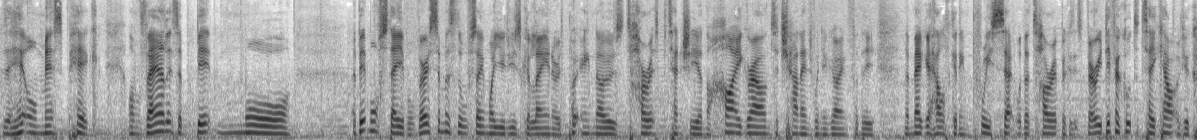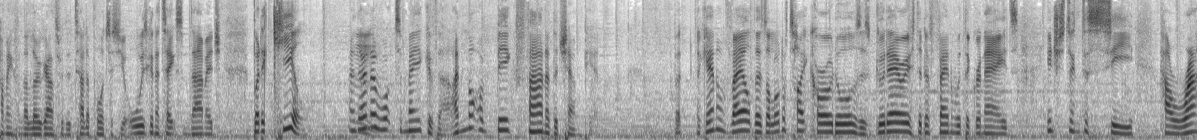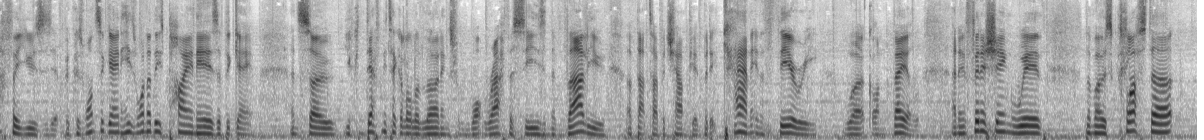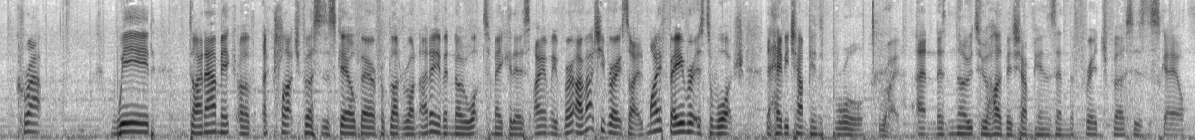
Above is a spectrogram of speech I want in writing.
is a hit or miss pick. On Vale, it's a bit more a bit more stable, very similar to the same way you'd use Galena, is putting those turrets potentially on the high ground to challenge when you're going for the, the mega health, getting preset with a turret because it's very difficult to take out if you're coming from the low ground through the teleporter, so you're always going to take some damage. But a keel, I don't Hmm. know what to make of that. I'm not a big fan of the champion. But again, on Vale, there's a lot of tight corridors, there's good areas to defend with the grenades. Interesting to see how Rafa uses it because, once again, he's one of these pioneers of the game. And so you can definitely take a lot of learnings from what Rafa sees in the value of that type of champion, but it can, in theory, work on Vale. And in finishing with the most cluster crap weird dynamic of a clutch versus a scale bearer for Blood Run. I don't even know what to make of this. I am very, I'm actually very excited. My favorite is to watch the heavy champions brawl. Right. And there's no two heavy champions than the fridge versus the scale.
